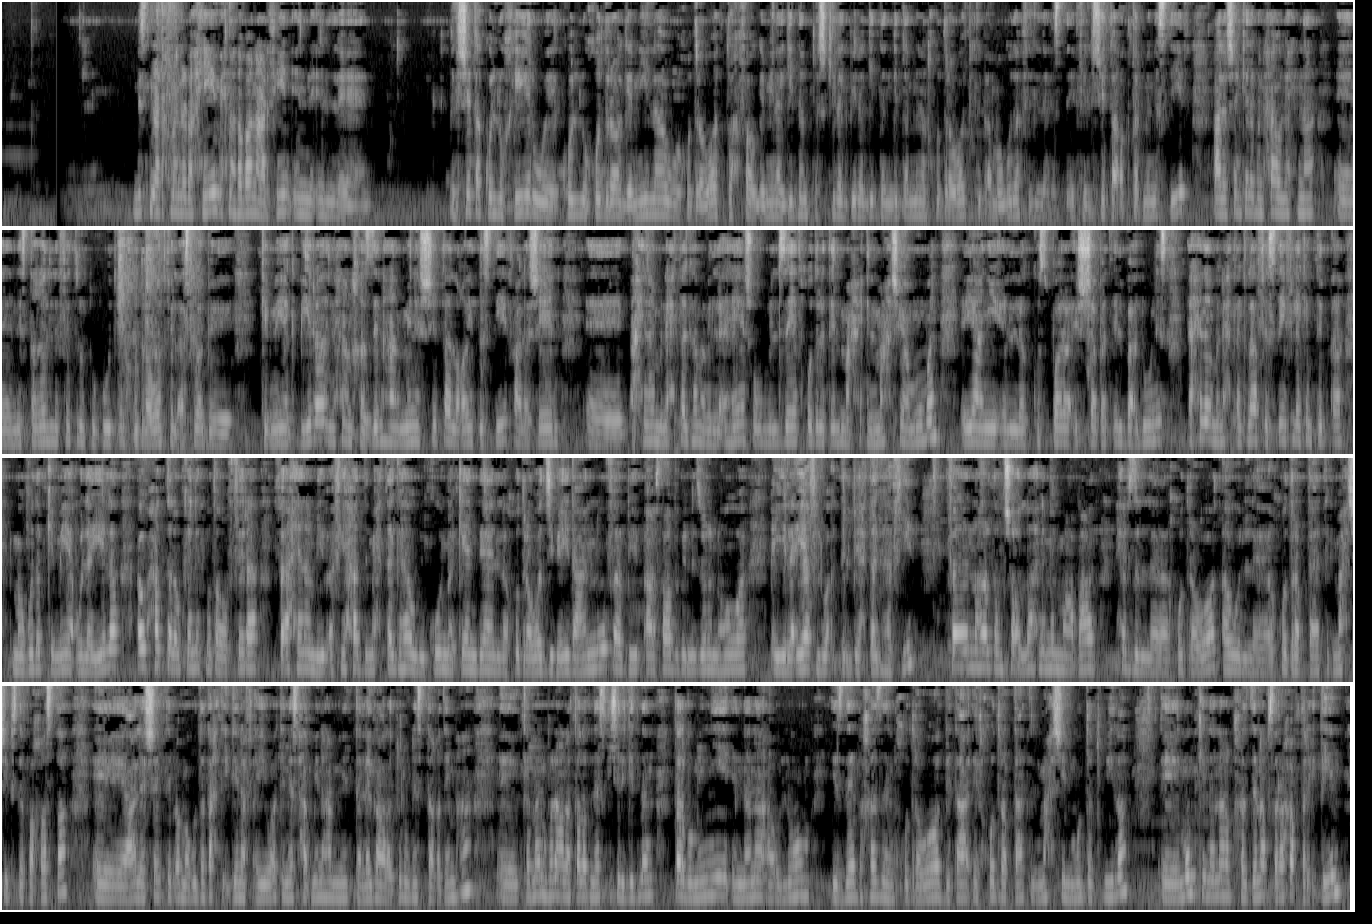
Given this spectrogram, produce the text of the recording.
بسم الله الرحمن الرحيم. إحنا طبعا عارفين إن الشتاء كله خير وكله خضرة جميلة وخضروات تحفة وجميلة جدا تشكيلة كبيرة جدا جدا من الخضروات بتبقى موجودة في في الشتاء أكتر من الصيف. علشان كده بنحاول إحنا نستغل فترة وجود الخضروات في الأسواق بكمية كبيرة إن إحنا نخزنها من الشتاء لغاية الصيف علشان أحيانا بنحتاجها ما بنلاقيهاش وبالذات خضرة المحشي عموما يعني الكزبرة الشبت البقدونس أحيانا بنحتاج لها في الصيف لكن بتبقى موجودة بكمية قليلة أو حتى لو كانت متوفرة فأحيانا بيبقى في حد محتاجها وبيكون مكان بيع الخضروات دي بعيد عنه فبيبقى صعب بالنسبة له إن هو يلاقيها في الوقت اللي بيحتاجها فيه. فالنهاردة إن شاء الله هنعمل مع بعض حفظ الخضروات أو الخضرة بتاعه المحشي بصفة خاصة علشان تبقى موجودة تحت إيدينا في أي وقت نسحب منها من التلاجة على طول ونستخدمها. كمان بناء على طلب ناس كتير جدا طلبوا مني إن أنا أقول لهم إزاي بخزن الخضروات بتاع الخضرة بتاعه المحشي لمدة طويلة. ممكن إن أنا بخزنها بصراحة بطريقتين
